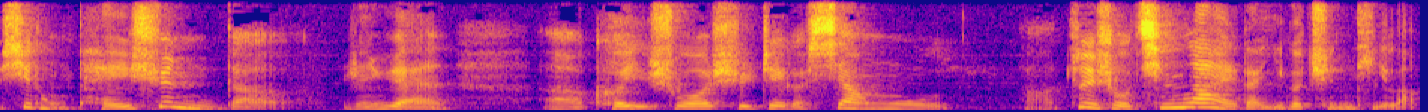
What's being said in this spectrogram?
系统培训的人员，呃，可以说是这个项目。啊，最受青睐的一个群体了。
